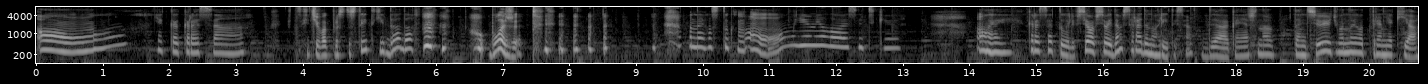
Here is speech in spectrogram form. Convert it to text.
О, яка краса. Цей чувак просто стоїть такий, да-да. О, Боже. Вона його стукнула. О, мої мілосечки. Ой, красотулі. Все, все, йдемо всередину грітися. Да, звісно, танцюють вони от прям як я.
